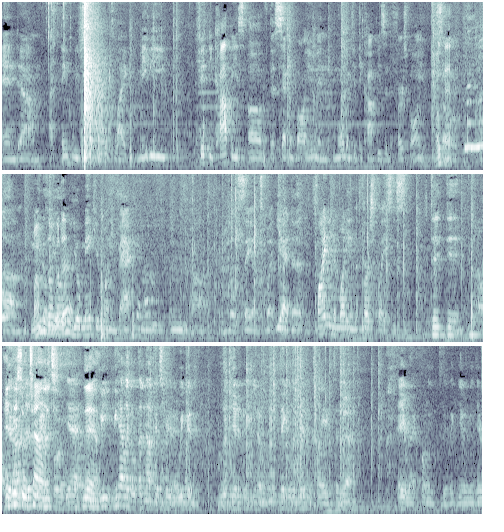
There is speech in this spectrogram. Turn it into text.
and um, I think we've sold like maybe fifty copies of the second volume and more than fifty copies of the first volume. Okay. So, um, Mommy's you know, over you'll, there. You'll make your money back through, through um, those sales. But yeah, the finding the money in the first place is The, the There initial challenge. grants for it, Yeah. Yeah. we, we have like a, enough history that we could legitimate, you know, make a legitimate claim to yeah. ARAC funding, like, you know, what I mean,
